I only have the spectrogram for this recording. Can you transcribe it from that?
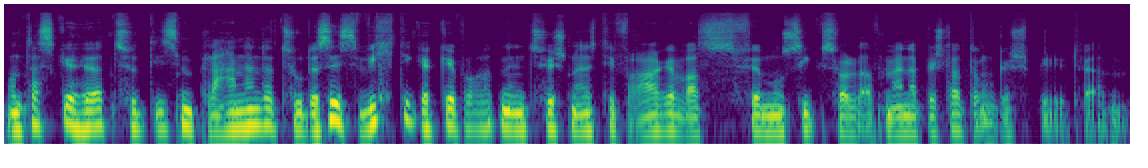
und das gehört zu diesem Planen dazu. Das ist wichtiger geworden inzwischen als die Frage, was für Musik soll auf meiner Bestattung gespielt werden.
